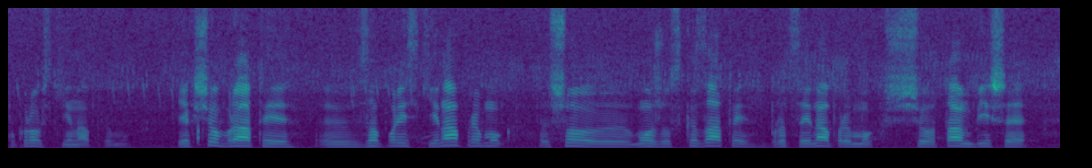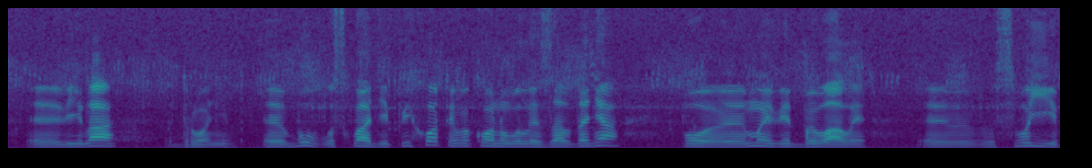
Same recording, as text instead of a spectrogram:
Покровський напрямок. Якщо брати Запорізький напрямок, що можу сказати про цей напрямок, що там більше війна дронів. Був у складі піхоти, виконували завдання, ми відбивали свої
